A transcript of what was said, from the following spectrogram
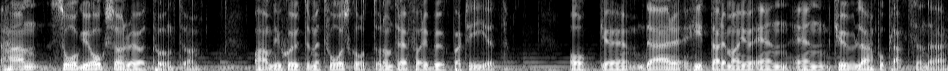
Han såg ju också en röd punkt. Va? Och han blir skjuten med två skott och de träffar i bukpartiet. Och eh, där hittade man ju en, en kula på platsen där.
